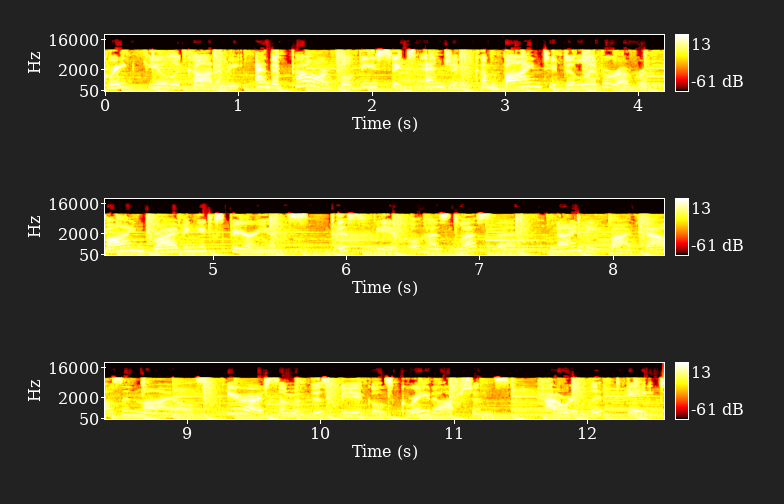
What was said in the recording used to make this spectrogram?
Great fuel economy and a powerful V6 engine combine to deliver a refined driving experience. This vehicle has less than 95,000 miles. Here are some of this vehicle's great options. Power lift gate,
